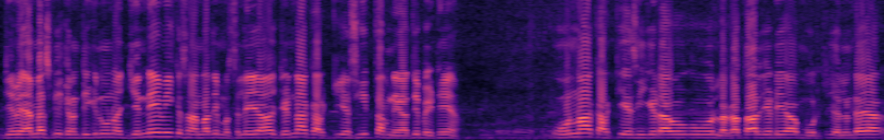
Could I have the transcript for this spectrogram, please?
ਜਿਵੇਂ ਐਮਐਸਪੀ ਗਰੰਟੀ ਕਾਨੂੰਨ ਆ ਜਿੰਨੇ ਵੀ ਕਿਸਾਨਾਂ ਦੇ ਮਸਲੇ ਆ ਜਿਨ੍ਹਾਂ ਕਰਕੇ ਅਸੀਂ ਧਰਨਿਆਂ ਤੇ ਬੈਠੇ ਆ। ਉਹਨਾਂ ਕਰਕੇ ਅਸੀਂ ਜਿਹੜਾ ਉਹ ਲਗਾਤਾਰ ਜਿਹੜੇ ਆ ਮੋਰਚੇ ਚੱਲਣ ਡਿਆ ਆ।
